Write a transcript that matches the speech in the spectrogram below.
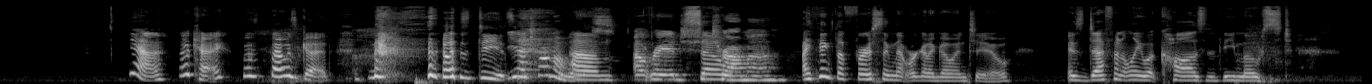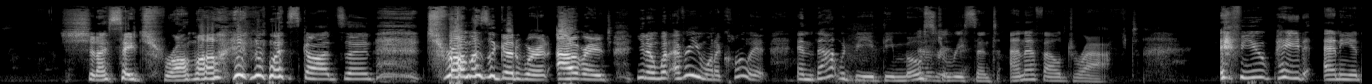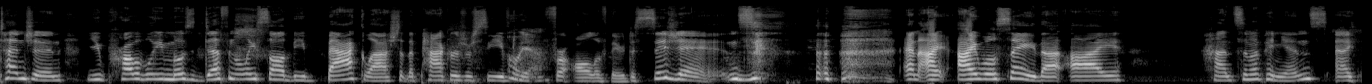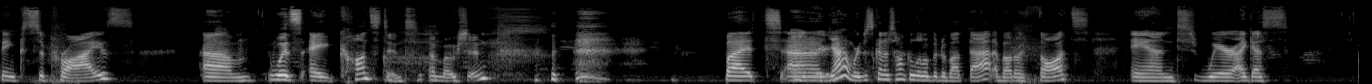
yeah, okay, that was good. that was deep. Yeah, trauma works. Um, Outrage, so- trauma. I think the first thing that we're going to go into is definitely what caused the most should I say trauma in Wisconsin? Trauma's a good word. Outrage. You know, whatever you want to call it. And that would be the most Everything. recent NFL draft. If you paid any attention, you probably most definitely saw the backlash that the Packers received Oh yeah. for all of their decisions. and I I will say that I had some opinions. I think surprise um, was a constant emotion. but uh, yeah, we're just going to talk a little bit about that, about our thoughts, and where I guess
